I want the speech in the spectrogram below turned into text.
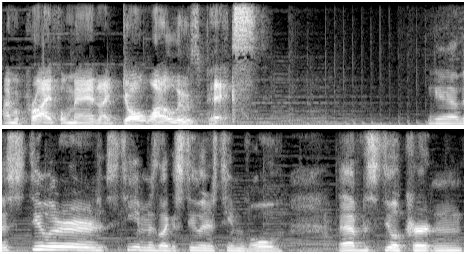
I'm a prideful man, and I don't want to lose picks. Yeah, this Steelers team is like a Steelers team of old. They have the steel curtain.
